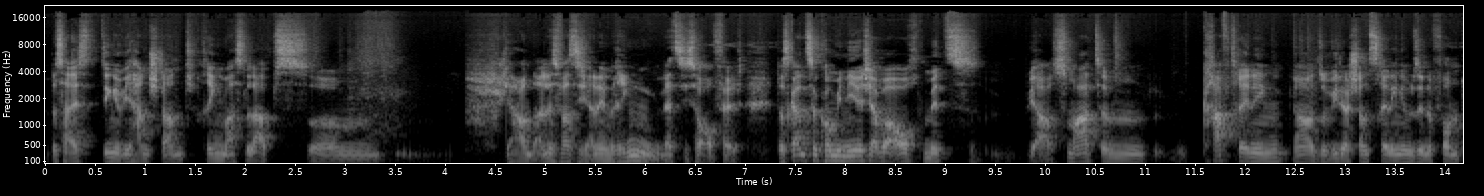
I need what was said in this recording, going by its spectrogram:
das heißt Dinge wie Handstand, Ring-Muscle-Ups, ähm, ja, und alles, was sich an den Ringen letztlich so auffällt. Das Ganze kombiniere ich aber auch mit ja, smartem Krafttraining, also Widerstandstraining im Sinne von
